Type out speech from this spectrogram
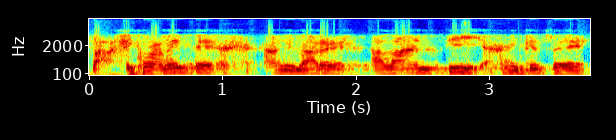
Ma sicuramente arrivare avanti, anche se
